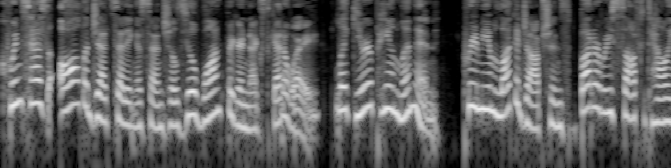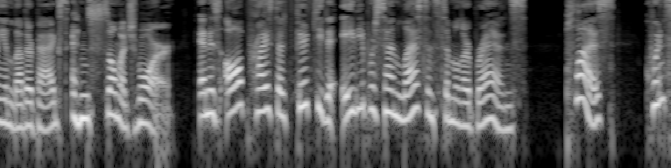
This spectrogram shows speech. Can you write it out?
Quince has all the jet setting essentials you'll want for your next getaway, like European linen, premium luggage options, buttery soft Italian leather bags, and so much more. And is all priced at 50 to 80% less than similar brands. Plus, Quince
